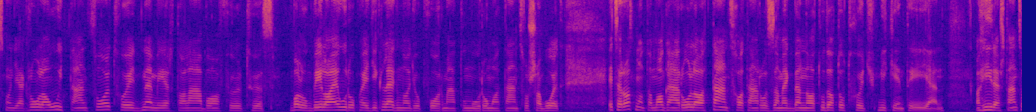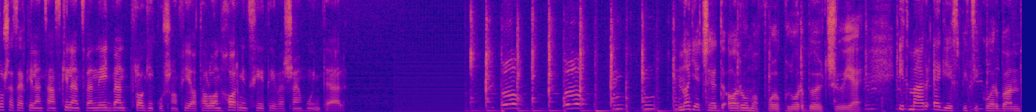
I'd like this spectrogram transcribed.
Azt mondják róla, úgy táncolt, hogy nem ért a lába a földhöz. Balog Béla Európa egyik legnagyobb formátumú roma táncosa volt. Egyszer azt mondta magáról, a tánc határozza meg benne a tudatot, hogy miként éljen. A híres táncos 1994-ben tragikusan fiatalon, 37 évesen hunyt el. Nagyecsed a roma folklór bölcsője. Itt már egész picikorban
